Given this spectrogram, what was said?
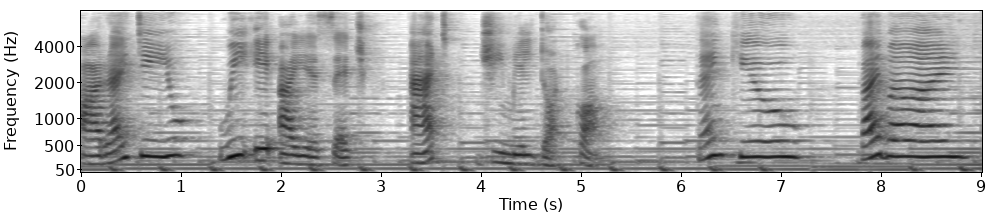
R I T U V A I S H at gmail.com. Thank you. Bye bye.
